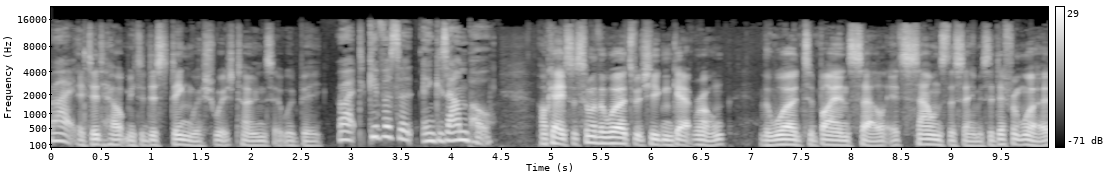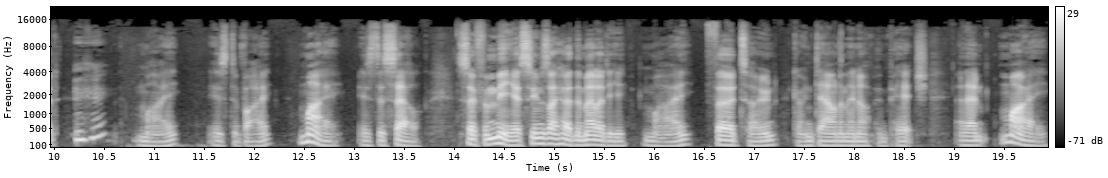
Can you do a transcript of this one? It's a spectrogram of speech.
Right. It did help me to distinguish which tones it would be. Right. Give us an example. Okay, so some of the words which you can get wrong. The word to buy and sell, it sounds the same. It's a different word. Mm-hmm. My is to buy. My is to sell. So for me, as soon as I heard the melody, my, third tone, going down and then up in pitch, and then mai,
